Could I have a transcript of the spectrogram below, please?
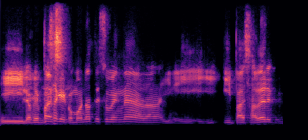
Y lo que pasa es que como no te suben nada, y, y- y- y para saber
